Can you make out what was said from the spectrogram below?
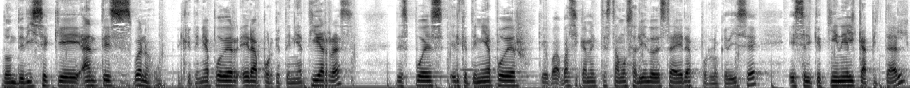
donde dice que antes, bueno, el que tenía poder era porque tenía tierras, Después, el que tenía poder, que básicamente estamos saliendo de esta era por lo que dice, es el que tiene el capital,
